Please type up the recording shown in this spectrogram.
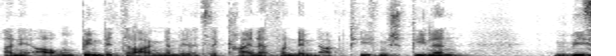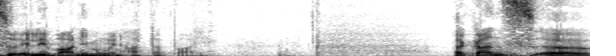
eine Augenbinde tragen, damit also keiner von den aktiven Spielern visuelle Wahrnehmungen hat dabei. Ein ganz äh,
